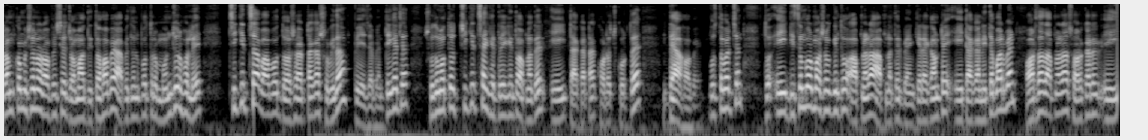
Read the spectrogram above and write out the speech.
শ্রম কমিশনার অফিসে জমা দিতে হবে। আবেদনপত্র মঞ্জুর হলে চিকিৎসা বাবদ দশ হাজার টাকা সুবিধা পেয়ে যাবেন। ঠিক আছে? শুধুমাত্র চিকিৎসা ক্ষেত্রে কিন্তু আপনাদের এই টাকাটা খরচ করতে দেওয়া হবে। বুঝতে পারছেন? তো এই ডিসেম্বর মাসেও কিন্তু আপনারা আপনাদের ব্যাংকের অ্যাকাউন্টে এই টাকা নিতে পারবেন। অর্থাৎ আপনারা সরকারের এই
